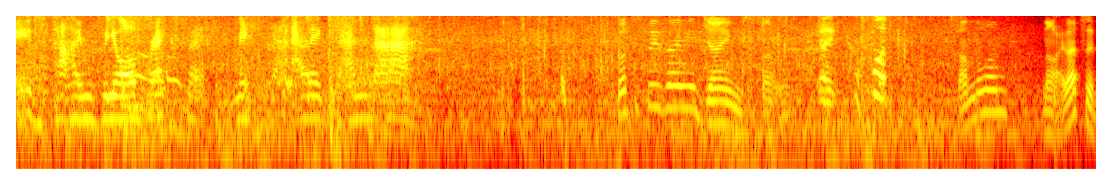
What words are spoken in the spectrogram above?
It's time for your breakfast, Mr. Alexander. What's this dude's name again? James something. Hey, what? Sunderland? No, that's a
